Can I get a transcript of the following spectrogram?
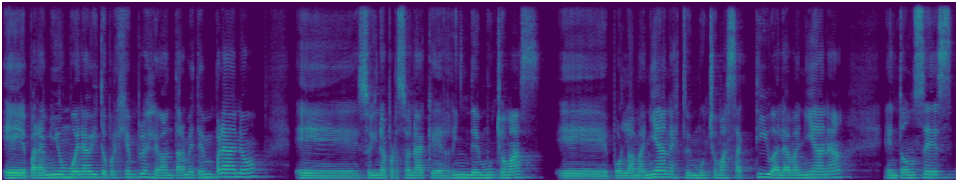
Eh, para mí un buen hábito, por ejemplo, es levantarme temprano. Eh, soy una persona que rinde mucho más por la mañana, estoy mucho más activa la mañana. Entonces,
